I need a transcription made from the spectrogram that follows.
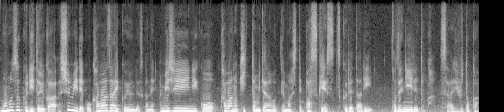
ものづくりというか趣味でこう革細工いうんですかね。姫路にこう革のキットみたいなのが売ってましてパスケース作れたり小銭入れとか財布とか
